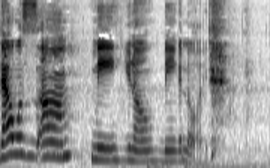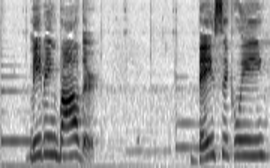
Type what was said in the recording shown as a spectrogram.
That was um me, you know, being annoyed. me being bothered. Basically,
